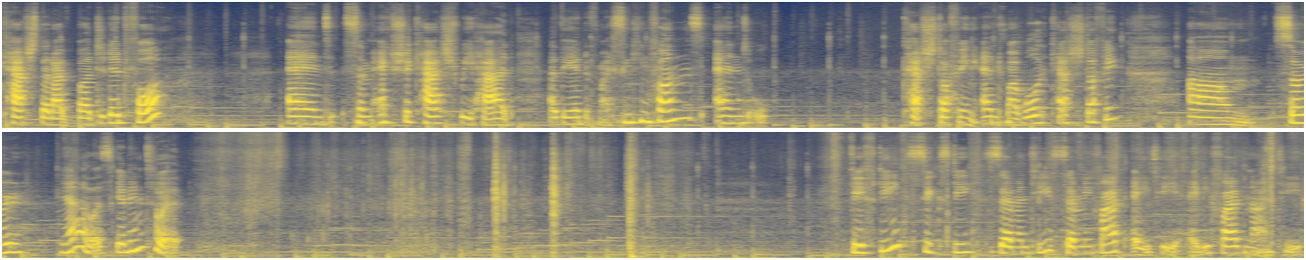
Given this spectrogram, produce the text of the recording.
cash that I've budgeted for and some extra cash we had at the end of my sinking funds and cash stuffing and my wallet cash stuffing. Um, so yeah, let's get into it. Fifty, sixty, seventy, seventy-five, eighty, eighty-five, ninety,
